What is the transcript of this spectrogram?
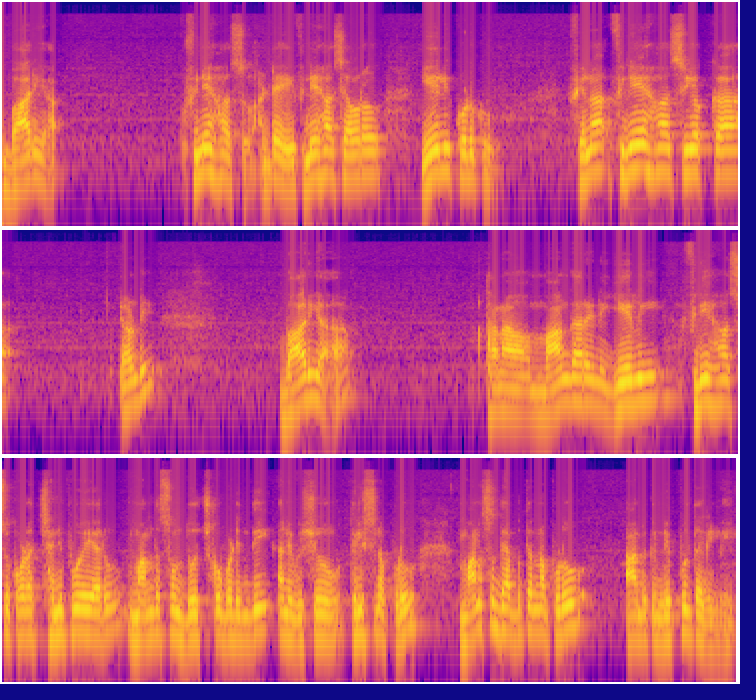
భార్య ఫినేహాసు అంటే ఫినేహాస్ ఎవరో? ఏలి కొడుకు. ఫినా ఫినేహాసు యొక్క ఏమండి? భార్య తన మాంగారైన ఏలి ఫినిహాసు కూడా చనిపోయారు మందసం దోచుకోబడింది అనే విషయం తెలిసినప్పుడు మనసు దెబ్బతిన్నప్పుడు ఆమెకు నొప్పులు తగిలినాయి.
